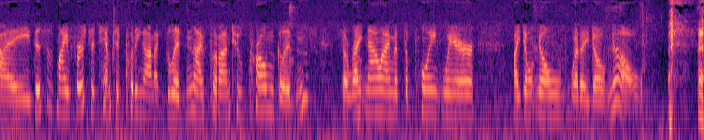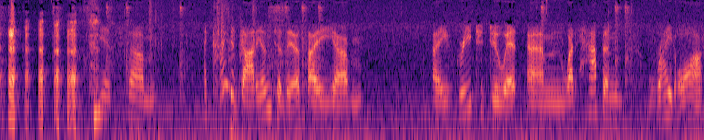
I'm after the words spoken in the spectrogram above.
I this is my first attempt at putting on a Glidden. I've put on two Chrome Gliddens, so right now I'm at the point where I don't know what I don't know. It's um, I kind of got into this. I um, I agreed to do it, and what happened right off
